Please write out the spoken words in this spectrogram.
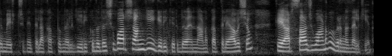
രമേശ് ചെന്നിത്തല കത്ത് നൽകിയിരിക്കുന്നത്. ശുപാർശ അംഗീകരിക്കരുത് എന്നാണ് കത്തിലെ ആവശ്യം. കെ ആർ സാജുവാണ് വിവരങ്ങൾ നൽകിയത്.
